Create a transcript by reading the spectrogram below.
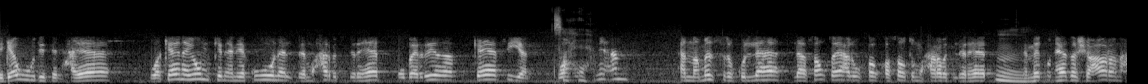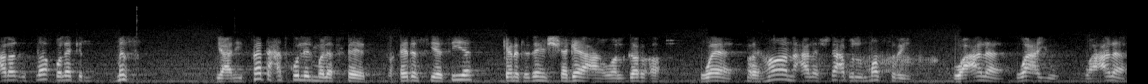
لجوده الحياة. وكان يمكن أن يكون محاربه الارهاب مبررا كافيا. صحيح. ومقنعا أن مصر كلها لا صوت يعلو فوق صوت محاربة الإرهاب لم يكن هذا شعارا على الإطلاق ولكن مصر يعني فتحت كل الملفات القيادة السياسية كانت لديها الشجاعة والجرأة ورهان على الشعب المصري وعلى وعيه وعلى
